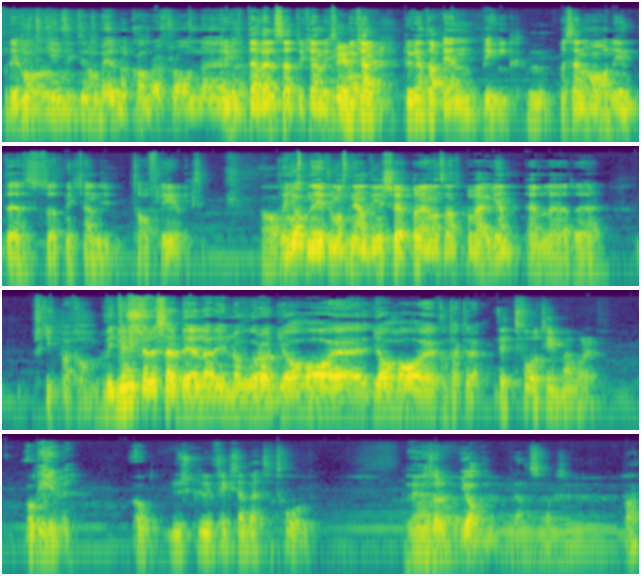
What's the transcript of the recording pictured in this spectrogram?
Och det har, Fick, fick du inte med dig någon kamera från... eh, du hittar väl så att du kan, liksom, du kan, det. du kan ta en bild. Mm. Men sen har ni inte så att ni kan ta fler. Liksom. Ja. Då måste, ni, då måste ni antingen köpa den någonstans på vägen eller eh, skippa kom. Vi kan hitta reservdelar i Novgorod. Jag har, eh, jag har kontakter där. Det är två timmar var det. Det hinner vi. Och, Du skulle ju fixa bättre tåg. Vad sa du? Ja. Platser också. eh, va?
